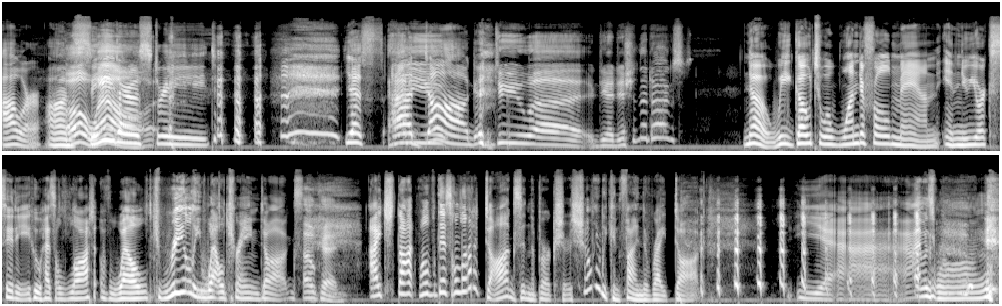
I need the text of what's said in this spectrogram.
our on Oh, Cedar wow. Street. yes, How a do you- dog. Do you uh, do you audition the dogs? No, we go to a wonderful man in New York City who has a lot of well, really well trained dogs. Okay. I thought, well, there's a lot of dogs in the Berkshires. Surely we can find the right dog. yeah, I was wrong.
